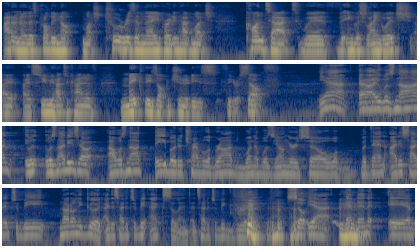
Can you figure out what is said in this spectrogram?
I don't know. There's probably not much tourism there. You probably didn't have much contact with the English language. I, I assume you had to kind of make these opportunities for yourself. Yeah, uh, it was not. It was, it was not easy. I, I was not able to travel abroad when I was younger. So, but then I decided to be not only good. I decided to be excellent. I decided to be great. so yeah, and then um,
